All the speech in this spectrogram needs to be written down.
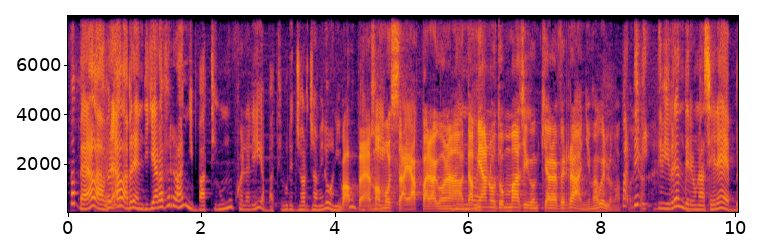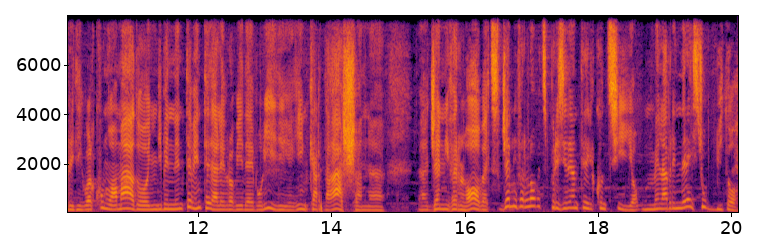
Vabbè, allora, allora prendi Chiara Ferragni, batti comunque la Lega, batti pure Giorgia Meloni. Vabbè, ma mo stai a paragonare non- Damiano Tommasi con Chiara Ferragni, ma quello ma, Ma poi, devi, cioè, devi prendere una celebrity, qualcuno amato indipendentemente dalle proprie idee politiche, Kim Kardashian, Jennifer Lopez. Jennifer Lopez, presidente del consiglio, me la prenderei subito,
